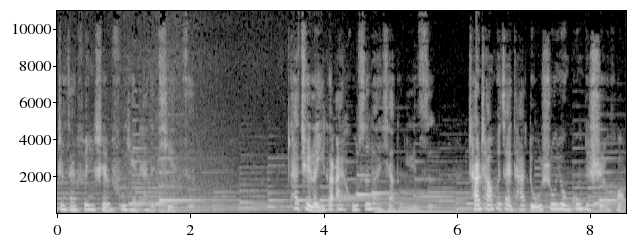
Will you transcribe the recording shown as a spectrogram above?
正在分神敷衍他的妻子。他娶了一个爱胡思乱想的女子，常常会在他读书用功的时候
